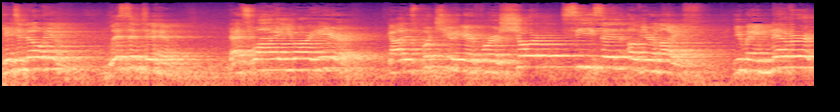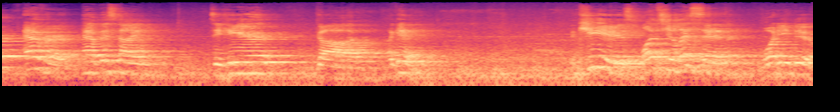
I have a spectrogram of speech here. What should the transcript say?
Get to know Him. Listen to Him. That's why you are here. God has put you here for a short season of your life. You may never, ever have this time to hear God again. The key is, once you listen, what do you do?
